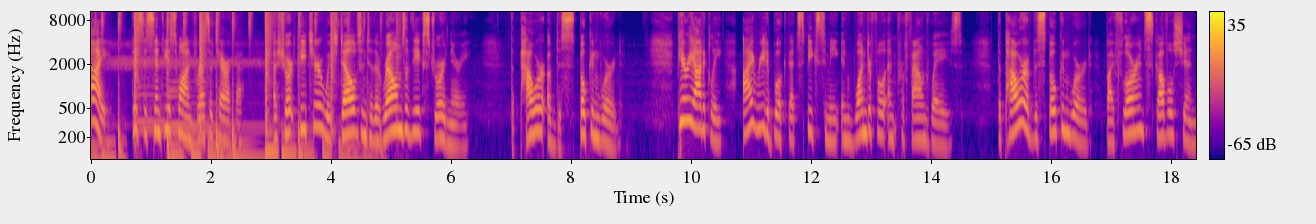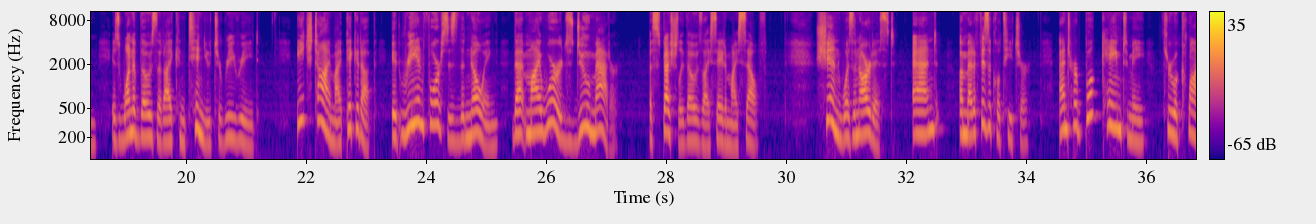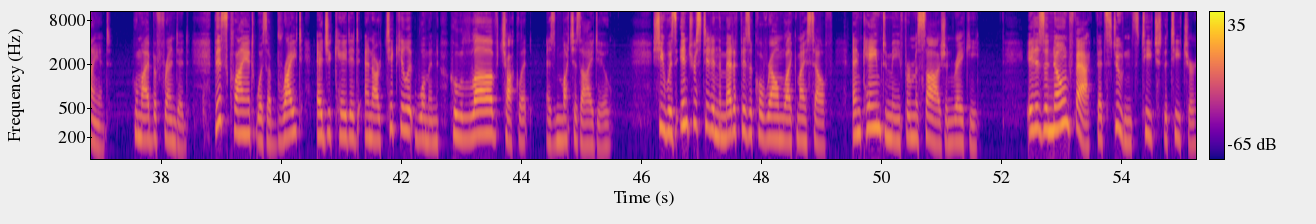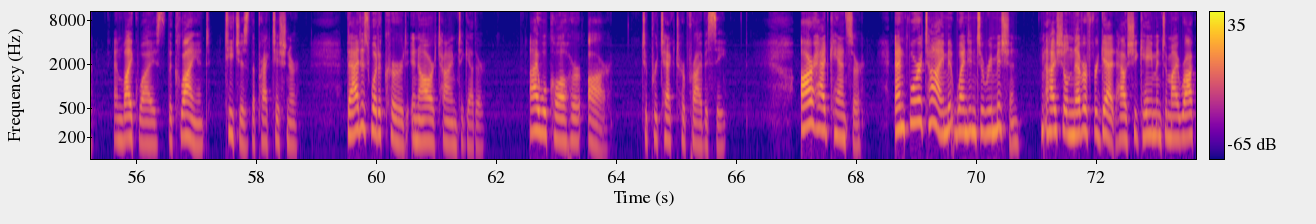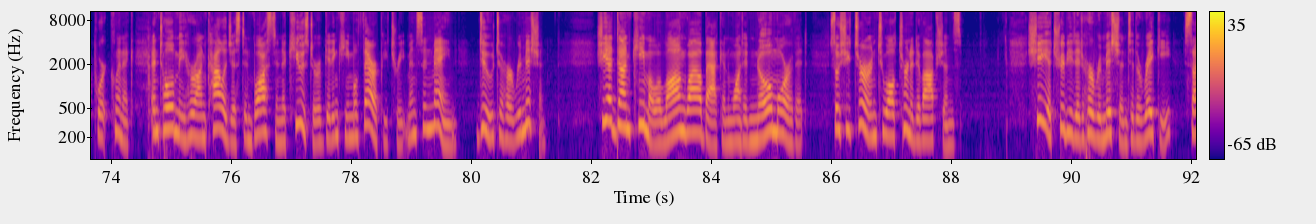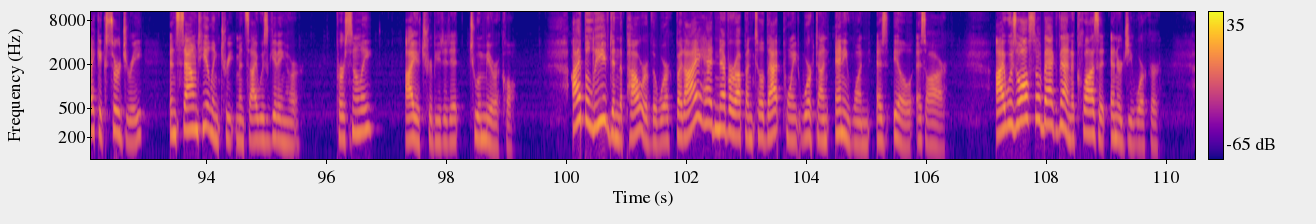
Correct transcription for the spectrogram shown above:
Hi, this is Cynthia Swan for Esoterica, a short feature which delves into the realms of the extraordinary, the power of the spoken word. Periodically, I read a book that speaks to me in wonderful and profound ways. The Power of the Spoken Word by Florence Scovel Shinn is one of those that I continue to reread. Each time I pick it up, it reinforces the knowing that my words do matter, especially those I say to myself. Shinn was an artist and a metaphysical teacher, and her book came to me through a client whom I befriended. This client was a bright, educated, and articulate woman who loved chocolate as much as I do. She was interested in the metaphysical realm like myself and came to me for massage and Reiki. It is a known fact that students teach the teacher, and likewise the client teaches the practitioner. That is what occurred in our time together. I will call her R to protect her privacy. R had cancer, and for a time it went into remission. I shall never forget how she came into my Rockport clinic and told me her oncologist in Boston accused her of getting chemotherapy treatments in Maine due to her remission. She had done chemo a long while back and wanted no more of it, so she turned to alternative options. She attributed her remission to the Reiki, psychic surgery, and sound healing treatments I was giving her. Personally, I attributed it to a miracle. I believed in the power of the work, but I had never up until that point worked on anyone as ill as R. I was also back then a closet energy worker.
